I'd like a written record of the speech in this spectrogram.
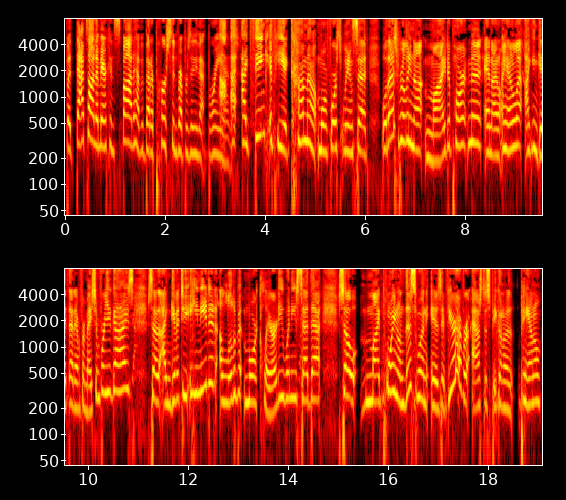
But that's on American Spa to have a better person representing that brand. I, I think if he had come out more forcefully and said, well, that's really not my department and I don't handle it, I can get that information for you guys. So I can give it to you. He needed a little bit more clarity when he said that. So my point on this one is if you're ever asked to speak on a panel,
